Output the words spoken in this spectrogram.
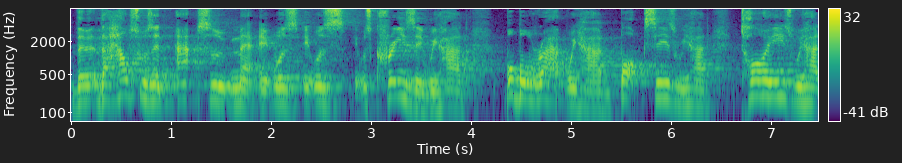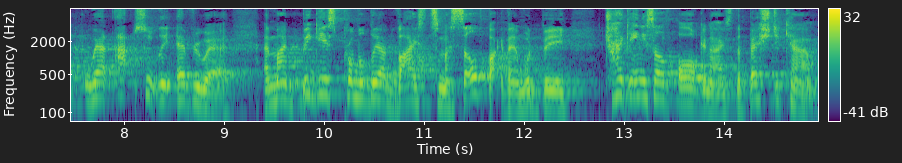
the, the house was an absolute mess. It was, it, was, it was crazy. We had bubble wrap, we had boxes, we had toys, we had, we had absolutely everywhere. And my biggest, probably, advice to myself back then would be try getting yourself organized the best you can.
